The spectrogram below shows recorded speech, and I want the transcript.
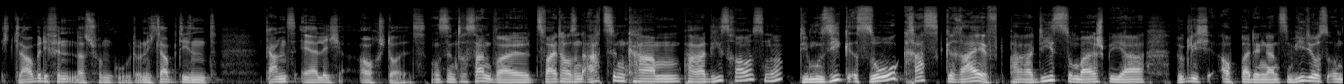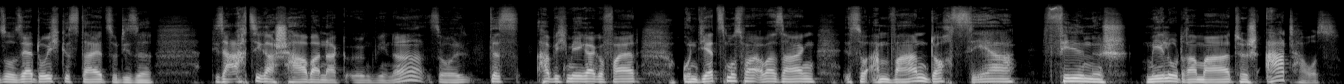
ich glaube, die finden das schon gut. Und ich glaube, die sind ganz ehrlich auch stolz. Das ist interessant, weil 2018 kam Paradies raus. Ne? Die Musik ist so krass gereift. Paradies zum Beispiel ja wirklich auch bei den ganzen Videos und so sehr durchgestylt, so diese dieser 80er Schabernack irgendwie, ne? So, das habe ich mega gefeiert. Und jetzt muss man aber sagen, ist so am Wahn doch sehr filmisch, melodramatisch, Arthouse.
